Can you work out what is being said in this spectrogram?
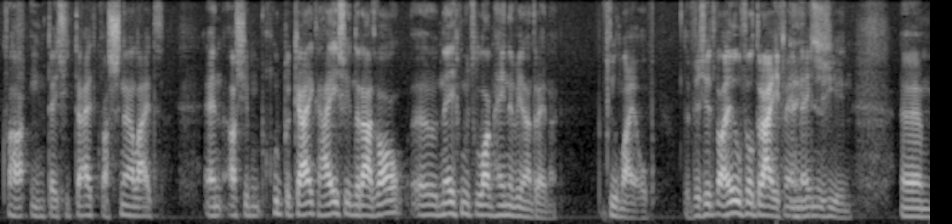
Qua intensiteit, qua snelheid. En als je hem goed bekijkt, hij is inderdaad wel eh, negen minuten lang heen en weer aan het rennen. Dat viel mij op. Dus er zit wel heel veel drijven en Eens. energie in. Ehm,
